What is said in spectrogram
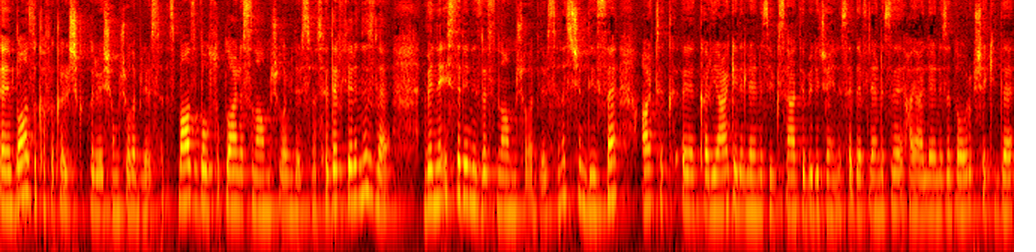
bazı kafa karışıklıkları yaşamış olabilirsiniz. Bazı dostluklarla sınanmış olabilirsiniz. Hedeflerinizle ve ne istediğinizle sınanmış olabilirsiniz. Şimdi ise artık e, kariyer gelirlerinizi yükseltebileceğiniz, hedeflerinizi, hayallerinizi doğru bir şekilde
